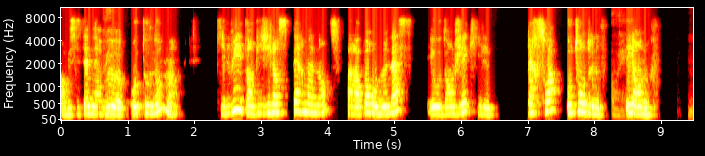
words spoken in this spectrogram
le système nerveux autonome, qui lui est en vigilance permanente par rapport aux menaces et aux dangers qu'il perçoit autour de nous et en nous. Mmh.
